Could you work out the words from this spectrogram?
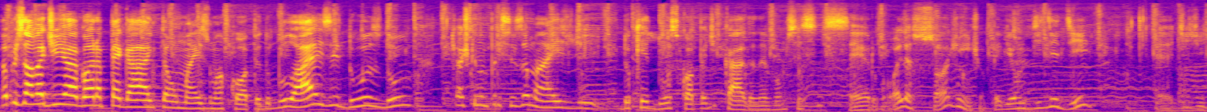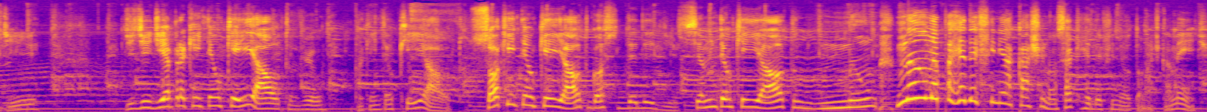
Eu precisava de agora pegar então mais uma cópia do Blue Eyes e duas do que eu acho que não precisa mais de do que duas cópias de cada, né? Vamos ser sinceros. Olha só, gente, eu peguei um DDD. É, DDD. DDD é pra quem tem o QI alto, viu? Pra quem tem o QI alto. Só quem tem o QI alto gosta de DDD. Se eu não tenho o QI alto, não... Não, não é pra redefinir a caixa, não. Será que redefiniu automaticamente?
